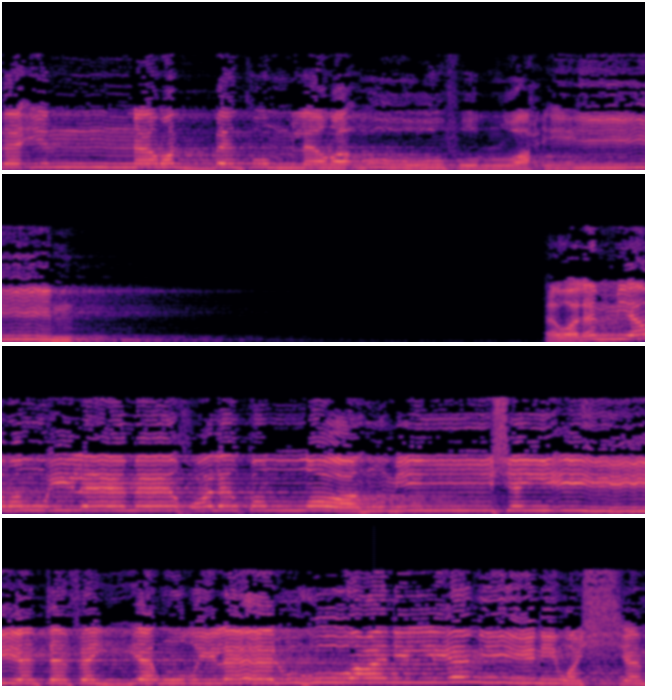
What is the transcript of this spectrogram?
فإن ربكم لرؤوف رحيم أولم يروا إلى ما خلق الله من شيء يتفيأ ظلاله عن اليمين والشمائل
